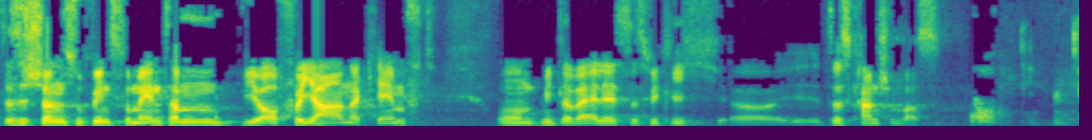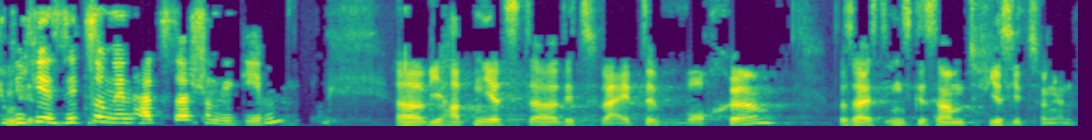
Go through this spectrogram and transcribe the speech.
das ist schon ein super Instrument, haben wir auch vor Jahren erkämpft. Und mittlerweile ist das wirklich, äh, das kann schon was. Wie viele Sitzungen hat es da schon gegeben? Äh, wir hatten jetzt äh, die zweite Woche, das heißt insgesamt vier Sitzungen.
